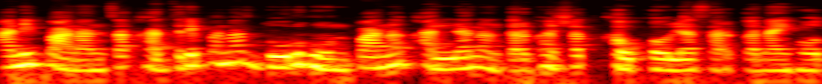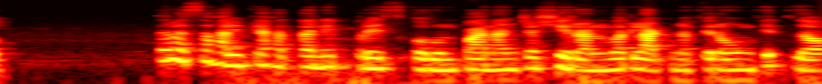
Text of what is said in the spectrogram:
आणि पानांचा खाजरेपणा दूर होऊन पानं खाल्ल्यानंतर घशात खवखवल्यासारखं नाही होत. तर असं हलक्या हाताने प्रेस करून पानांच्या शिरांवर लाटणं फिरवून घेतलं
